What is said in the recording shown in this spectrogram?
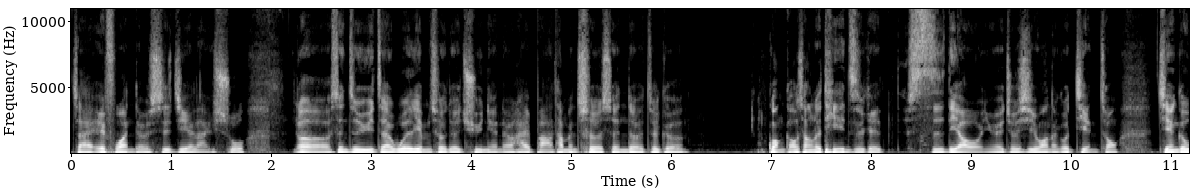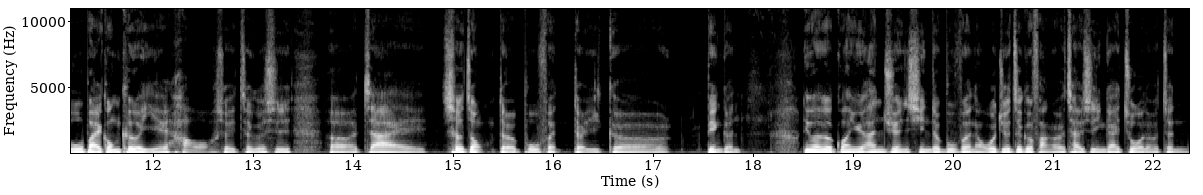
在 F1 的世界来说，呃，甚至于在 William 车队去年呢，还把他们车身的这个。广告商的贴纸给撕掉，因为就希望能够减重，减个五百公克也好，所以这个是呃在车重的部分的一个变更。另外一个关于安全性的部分呢，我觉得这个反而才是应该做的。真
